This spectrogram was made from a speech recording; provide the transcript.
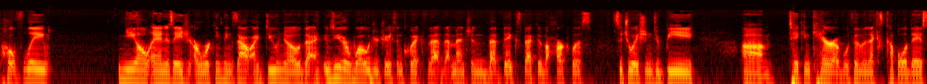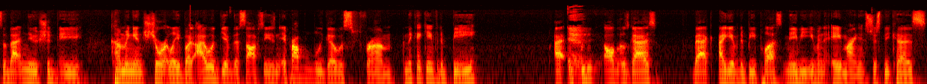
Hopefully, Neil and his agent are working things out. I do know that it was either Woj or Jason Quick that, that mentioned that they expected the Harkless situation to be um, taken care of within the next couple of days. So that news should be coming in shortly. But I would give this offseason, it probably goes from, I think I gave it a B. I, Yeah. If we get all those guys back, I give it a B plus, maybe even A minus, just because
